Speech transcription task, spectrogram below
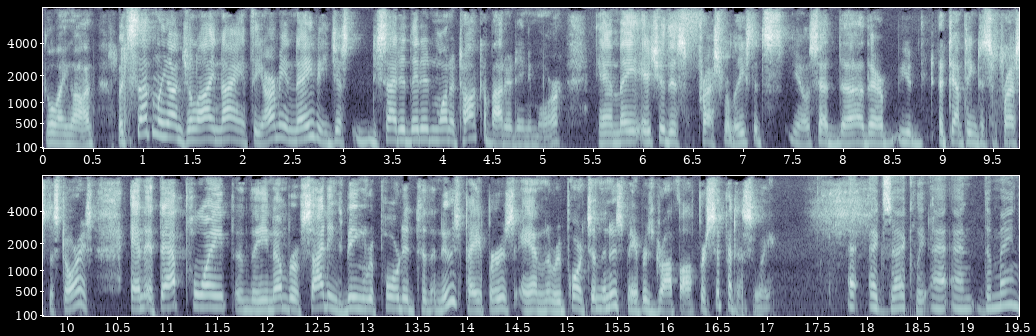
going on. But suddenly on July 9th, the Army and Navy just decided they didn't want to talk about it anymore, and they issued this press release that's you know said uh, they're attempting to suppress the stories. And at that point, the number of sightings being reported to the newspapers and the reports in the newspapers drop off precipitously. Exactly, and the main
